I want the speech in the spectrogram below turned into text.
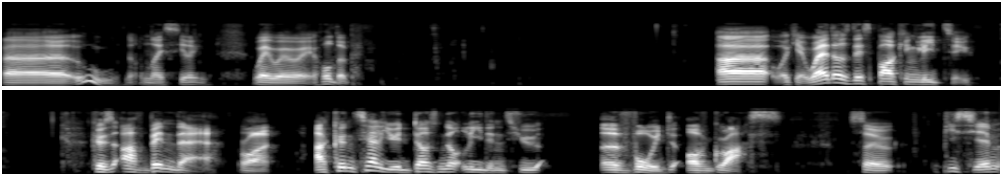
Uh, ooh, not nice ceiling. Wait, wait, wait, hold up. Uh, okay, where does this parking lead to? Because I've been there, right? I can tell you it does not lead into a void of grass. So PCM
